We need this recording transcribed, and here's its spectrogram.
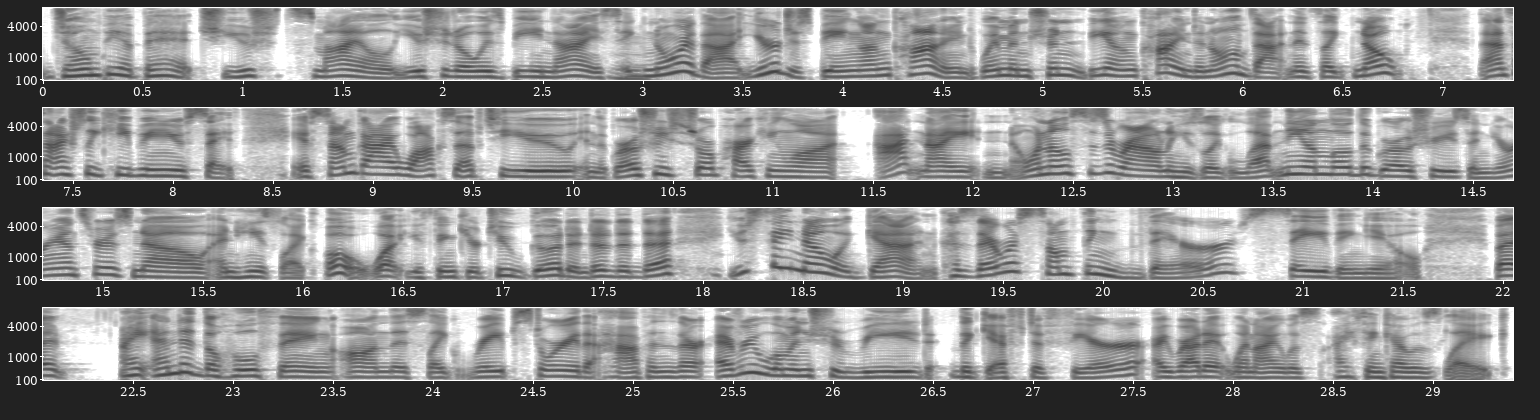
don't be a bitch. You should smile. You should always be nice. Mm. ignore that. You're just being unkind. Women shouldn't be unkind and all of that. And it's like nope. That's actually keeping you safe. If some guy walks up to you in the grocery store parking lot at night and no one else is around and he's like let me unload the groceries and your answer is no and he's like oh what? You think you're too good? and da da da. You say no again because there was something there saving you. But I ended the whole thing on this like rape story that happens there. Every woman should read The Gift of Fear. I read it when I was, I think I was like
